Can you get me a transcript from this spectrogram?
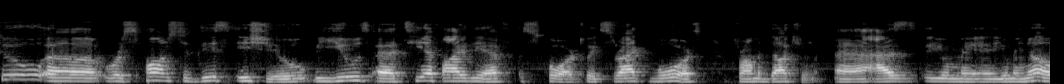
to uh, respond to this issue, we use a TF-IDF score to extract words from a document. Uh, as you may you may know,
